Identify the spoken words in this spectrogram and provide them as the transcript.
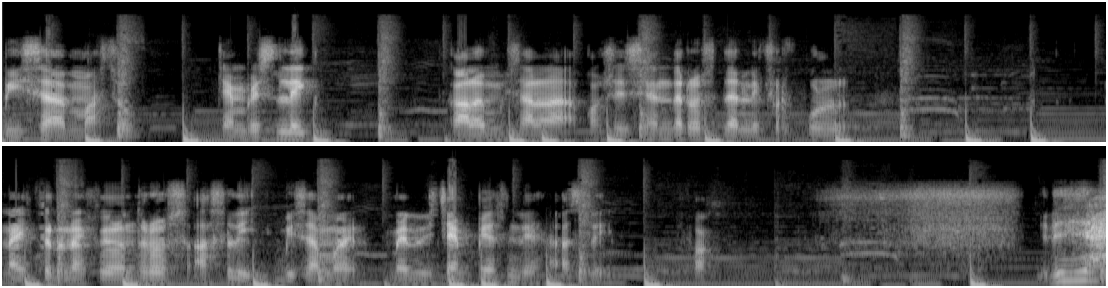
bisa masuk Champions League. Kalau misalnya konsisten terus dan Liverpool naik turun naik turun terus asli. Bisa main, di Champions dia asli. Fuck. Jadi ya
